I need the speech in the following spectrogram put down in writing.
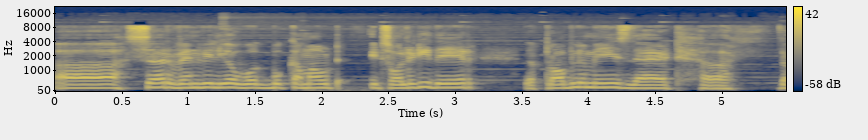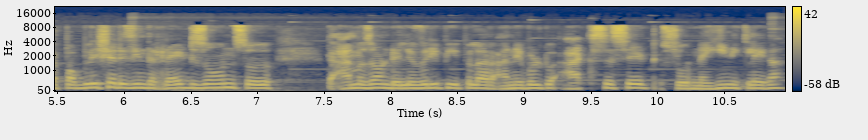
Uh, sir when will your workbook come out? It's already there. The problem is that uh, the publisher is in the red zone so the amazon delivery people are unable to access it so nahi niklega.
